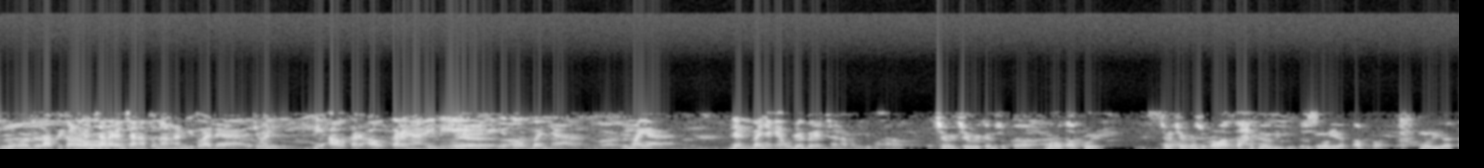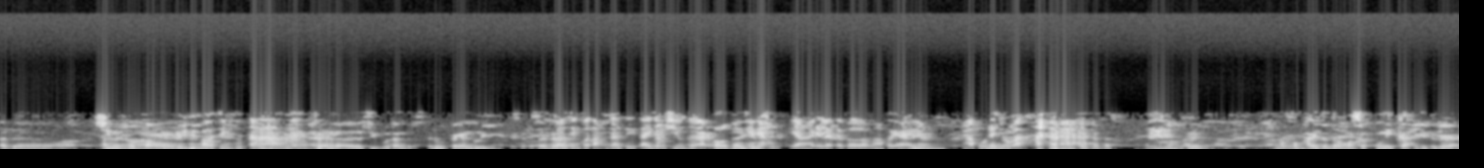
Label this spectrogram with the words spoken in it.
Belum ada. tapi kalau Ah, rencana-rencana tunangan gitu ada cuman si outer outernya ini Iya. itu banyak lumayan dan banyak yang udah berencana menuju ke sana cewek-cewek kan suka menurut aku ya. Cewek-cewek kan suka latah tuh gitu. Terus ngelihat apa? Ngelihat ada singputang di oh singkutang ada singputang terus aduh pengen beli. Terus ada kalau singkutang enggak sih tiger sugar Oh, Tiger mungkin yang Sugar. yang relatable sama aku ya yang aku udah nyoba apakah itu termasuk menikah gitu kayak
